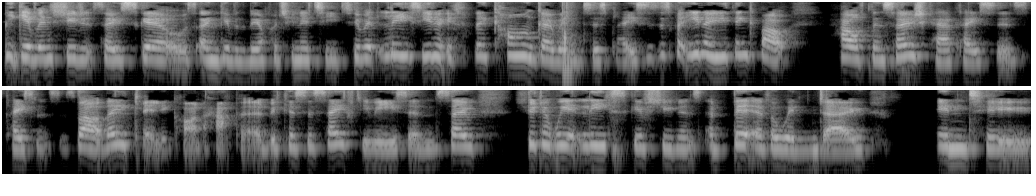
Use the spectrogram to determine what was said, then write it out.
be giving students those skills and giving them the opportunity to at least, you know, if they can't go into places, but you know, you think about health and social care places placements as well they clearly can't happen because of safety reasons. So shouldn't we at least give students a bit of a window into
